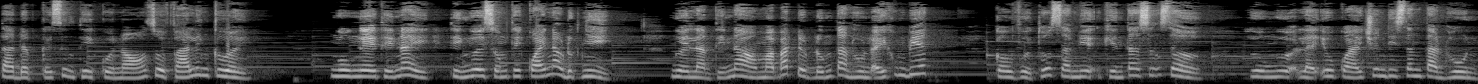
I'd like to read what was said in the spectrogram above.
ta đập cái sừng thịt của nó rồi phá linh cười. Ngô nghê thế này thì ngươi sống thế quái nào được nhỉ? Ngươi làm thế nào mà bắt được đống tàn hồn ấy không biết? Câu vừa thốt ra miệng khiến ta sững sờ. Hưu ngựa là yêu quái chuyên đi săn tàn hồn.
